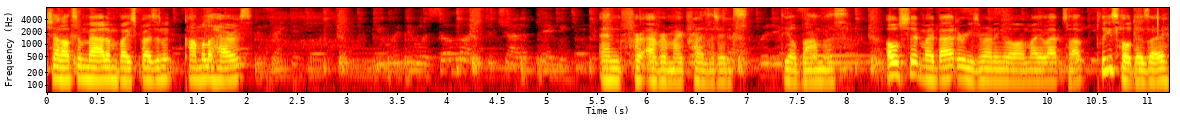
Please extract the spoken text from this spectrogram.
Shout out to Madam Vice President Kamala Harris. And forever my presidents, the Obamas. Oh shit, my battery's running low on my laptop. Please hold as I.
